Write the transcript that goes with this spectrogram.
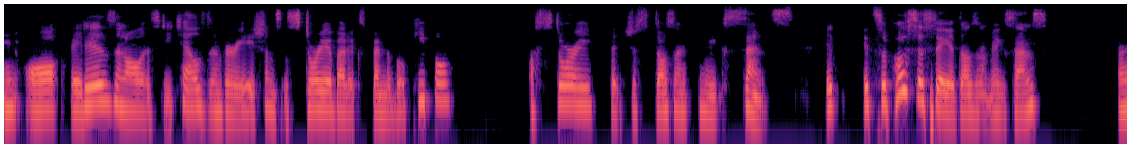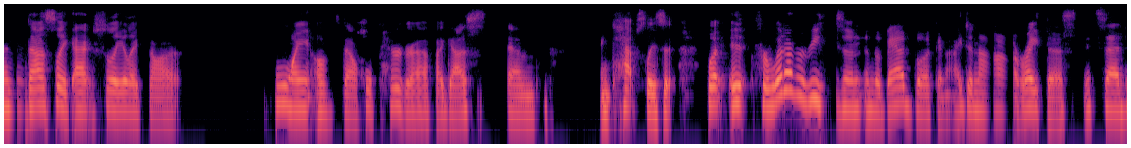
in all, it is in all its details and variations, a story about expendable people, a story that just doesn't make sense. It, it's supposed to say it doesn't make sense. And that's like actually like the point of the whole paragraph, I guess, and encapsulates it. But it, for whatever reason, in the bad book, and I did not write this, it said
